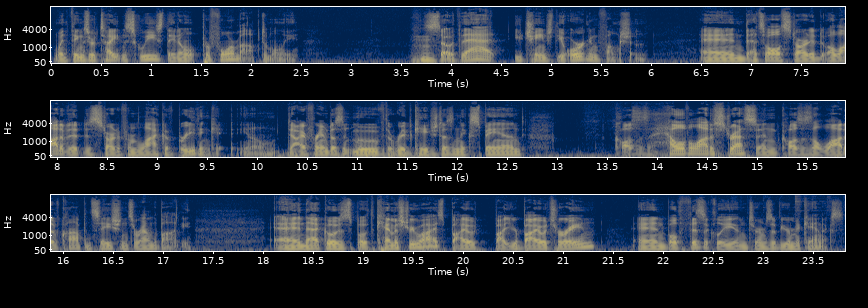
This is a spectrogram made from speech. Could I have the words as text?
When things are tight and squeezed, they don't perform optimally. So that you change the organ function, and that's all started. A lot of it is started from lack of breathing. You know, diaphragm doesn't move, the rib cage doesn't expand. causes a hell of a lot of stress and causes a lot of compensations around the body. And that goes both chemistry wise, bio, by your bioterrain, and both physically in terms of your mechanics.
